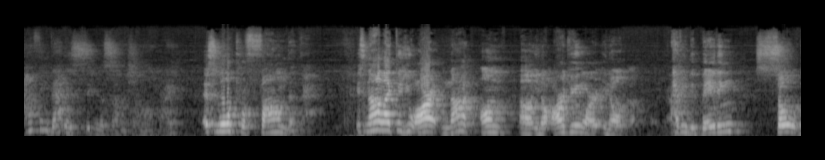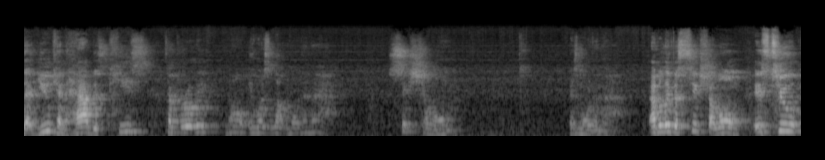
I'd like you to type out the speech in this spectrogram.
I don't think that is seeking the shalom, right? It's more profound than that. It's not like that you are not on, uh, you know, arguing or, you know, having debating so that you can have this peace temporarily. No, it was a lot more than that. Seek shalom is more than that. I believe the seek shalom is to,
